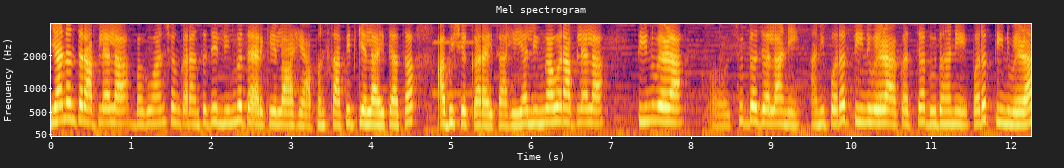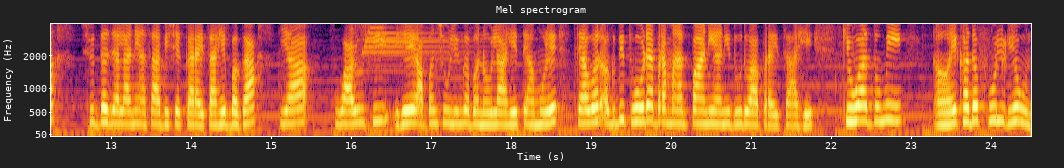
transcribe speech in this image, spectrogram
यानंतर आपल्याला भगवान शंकरांचं जे लिंग तयार केलं आहे आपण स्थापित केलं आहे त्याचा अभिषेक करायचा आहे. या लिंगावर आपल्याला तीन वेळा शुद्ध जलाने आणि परत तीन वेळा कच्च्या दुधाने परत तीन वेळा शुद्ध जलाने असा अभिषेक करायचा आहे. बघा या वाळूची हे आपण शिवलिंग बनवलं आहे त्यामुळे त्यावर अगदी थोड्या प्रमाणात पाणी आणि दूध वापरायचं आहे. किंवा तुम्ही एखादं फूल घेऊन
